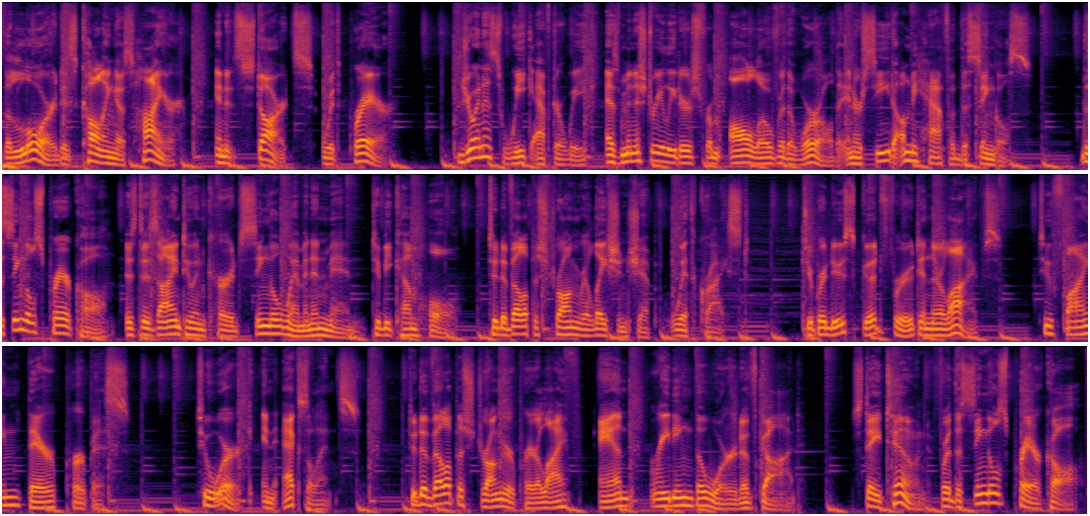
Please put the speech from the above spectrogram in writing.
The Lord is calling us higher, and it starts with prayer. Join us week after week as ministry leaders from all over the world intercede on behalf of the singles. The Singles Prayer Call is designed to encourage single women and men to become whole, to develop a strong relationship with Christ, to produce good fruit in their lives, to find their purpose, to work in excellence, to develop a stronger prayer life, and reading the Word of God. Stay tuned for the Singles Prayer Call.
